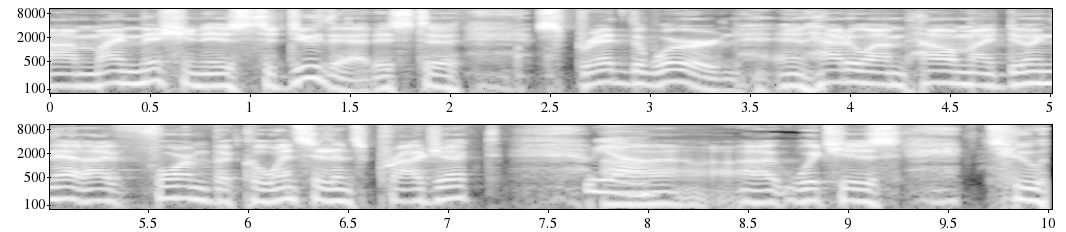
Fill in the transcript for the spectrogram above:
uh, my mission is to do that, is to spread the word. And how do I? How am I doing that? I've formed the Coincidence Project, yeah. Uh, uh, which is to.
